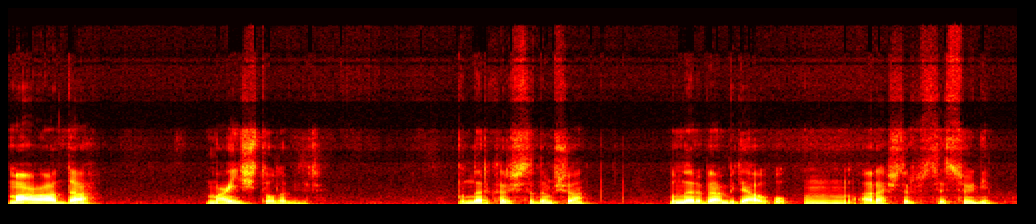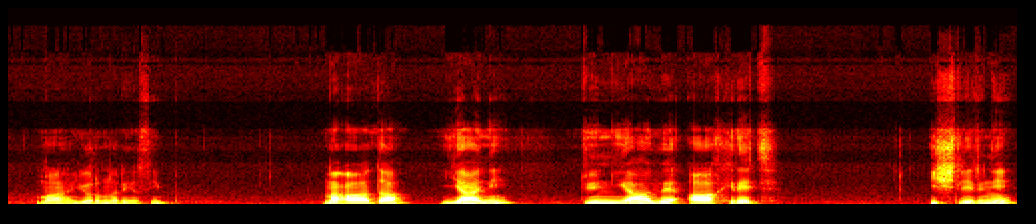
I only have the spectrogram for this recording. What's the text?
maada maiş de olabilir. Bunları karıştırdım şu an. Bunları ben bir daha ıı, araştırıp size söyleyeyim. Ma yorumlara yazayım. Maada yani dünya ve ahiret işlerini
